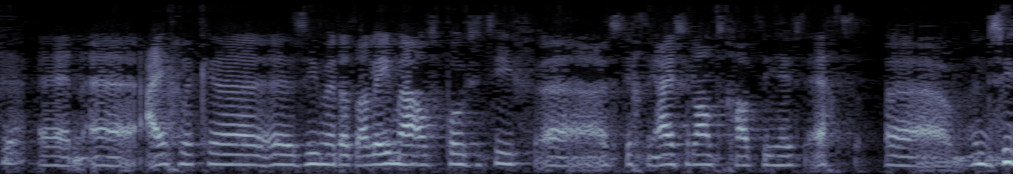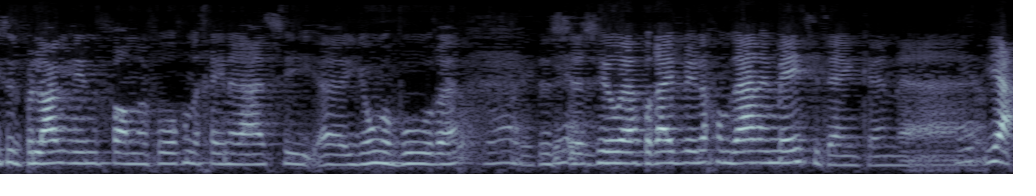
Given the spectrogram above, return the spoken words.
Ja. En eh, eigenlijk eh, zien we dat alleen maar als positief. Eh, stichting IJssellandschap die heeft echt, ziet het belang in van een volgende generatie jonge boeren. Dus ja. ze is heel erg bereidwillig om daarin mee te denken. En, Ja.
